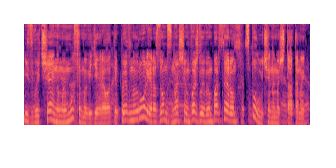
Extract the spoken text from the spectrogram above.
і звичайно, ми мусимо відігравати певну роль разом з нашим важливим партнером Сполученими Штатами.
